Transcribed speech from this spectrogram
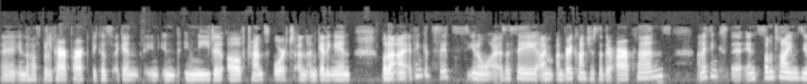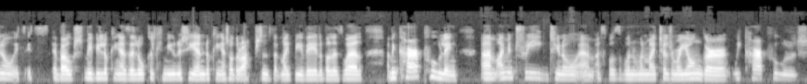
uh, in the hospital car park because again in, in, in need of transport and, and getting in but I, I think it's it's you know as I say I'm I'm very conscious that there are plans and I think uh, and sometimes you know it's it's about maybe looking as a local community and looking at other options that might be available as well. I mean carpooling um, I'm intrigued you know um, I suppose when when my children were younger we carpooled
